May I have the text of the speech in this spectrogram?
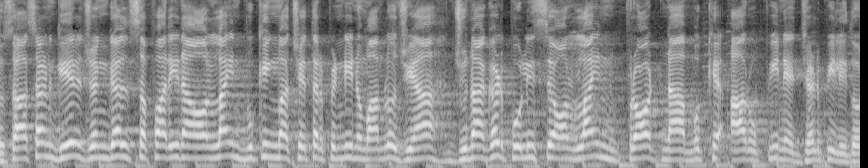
તો સાસણ ગીર જંગલ સફારીના ઓનલાઈન બુકિંગમાં છેતરપિંડીનો મામલો, જ્યાં જુનાગઢ પોલીસે ઓનલાઈન ફ્રોડના મુખ્ય આરોપીને ઝડપી લીધો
